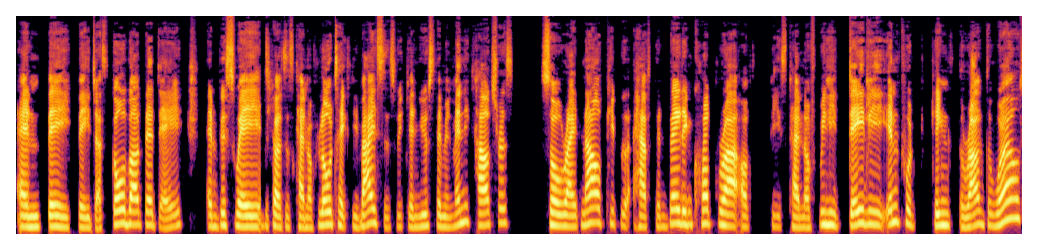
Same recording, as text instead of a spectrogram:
and they, they just go about their day. And this way, because it's kind of low tech devices, we can use them in many cultures. So right now people have been building corpora of these kind of really daily input things around the world.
